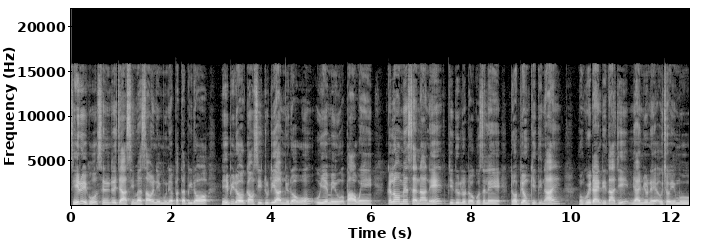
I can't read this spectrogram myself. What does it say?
ဈေးတွေကိုစနစ်တကျစီမံဆောင်ရွက်နေမှုနဲ့ပတ်သက်ပြီးတော့နေပြည်တော်ကောင်စီဒုတိယမြို့တော်ဝန်ဦးရဲမင်းဦးအပါအဝင်ကလောမဲဆန္ဒနဲ့ပြည်သူ့လွှတ်တော်ကိုယ်စားလှယ်ဒေါ်ပြုံးကီတီနိုင် မကွေးတိုင်းဒေသကြီးမြိုင်မြို့နယ်အုပ်ချုပ်ရေးမှူး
